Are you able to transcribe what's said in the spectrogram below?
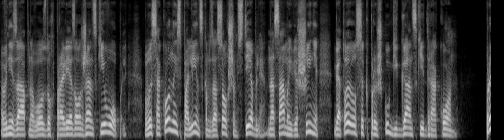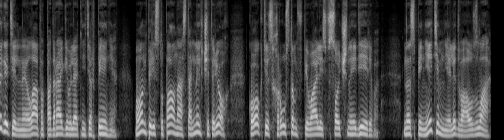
Внезапно воздух прорезал женский вопль. Высоко на исполинском засохшем стебле, на самой вершине, готовился к прыжку гигантский дракон. Прыгательные лапы подрагивали от нетерпения – он переступал на остальных четырех, когти с хрустом впивались в сочное дерево. На спине темнели два узла.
